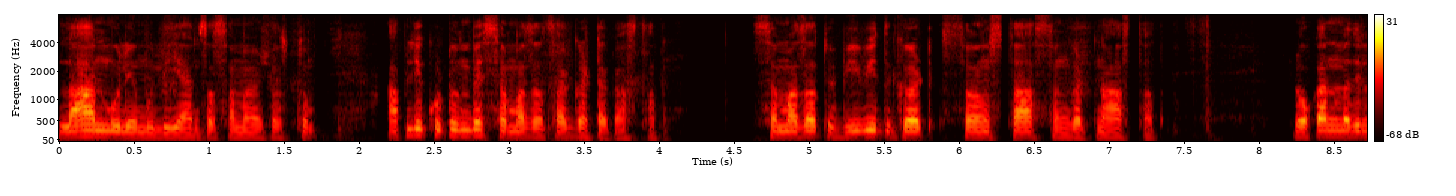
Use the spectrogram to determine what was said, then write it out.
लहान मुले मुली यांचा समावेश असतो. आपली कुटुंबे समाजाचा घटक असतात. समाजात विविध गट संस्था संघटना असतात. लोकांमधील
